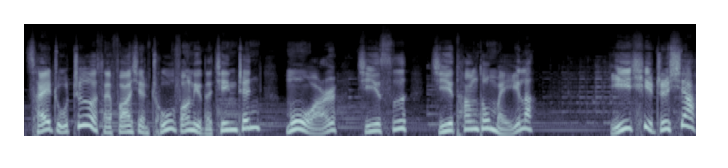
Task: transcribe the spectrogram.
财主这才发现厨房里的金针、木耳、鸡丝、鸡汤都没了，一气之下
